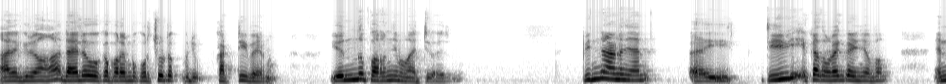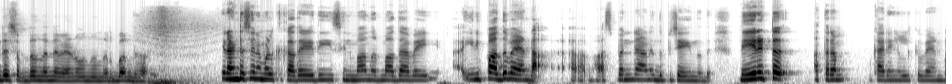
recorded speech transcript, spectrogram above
ആരെങ്കിലും ആ ഡയലോഗൊക്കെ പറയുമ്പോൾ കുറച്ചുകൂടെ ഒരു കട്ടി വേണം എന്ന് പറഞ്ഞ് മാറ്റുമായിരുന്നു. പിന്നാണ് ഞാൻ ഈ ടി വി ഒക്കെ തുടങ്ങിക്കഴിഞ്ഞപ്പം എന്റെ ശബ്ദം തന്നെ വേണമെന്ന് നിർബന്ധമായി. രണ്ട് സിനിമകൾക്ക് കഥ എഴുതി സിനിമാ നിർമ്മാതാവേ ഇനിയിപ്പോൾ അത് വേണ്ട. ഹസ്ബൻഡാണ് ഇതിപ്പോൾ ചെയ്യുന്നത്. നേരിട്ട് അത്തരം കാര്യങ്ങൾക്ക് വേണ്ട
